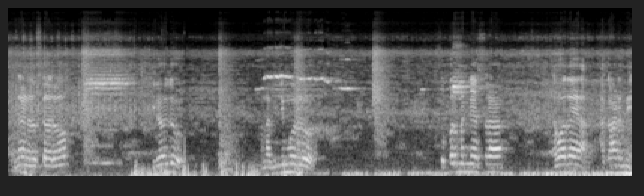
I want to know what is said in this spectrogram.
అందరూ నమస్కారం. ఈరోజు మన విజయమూరులో సుబ్రహ్మణ్యేశ్వర నవోదయ అకాడమీ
